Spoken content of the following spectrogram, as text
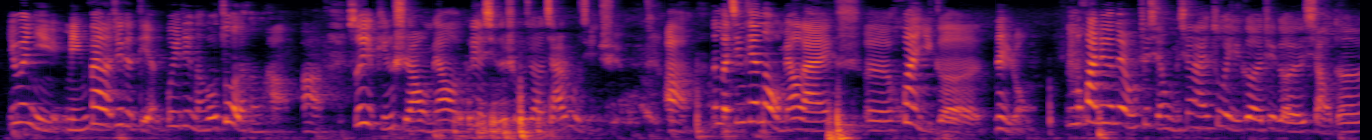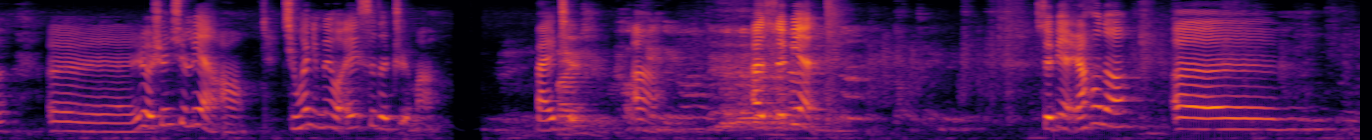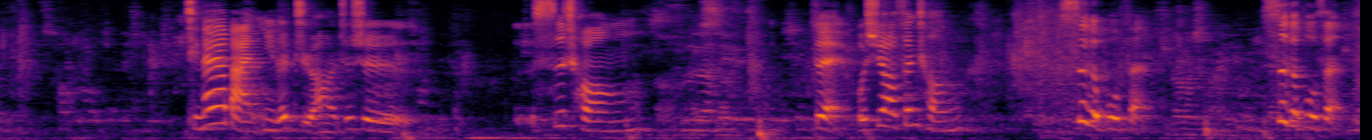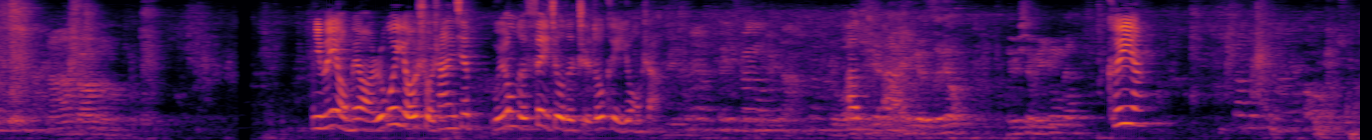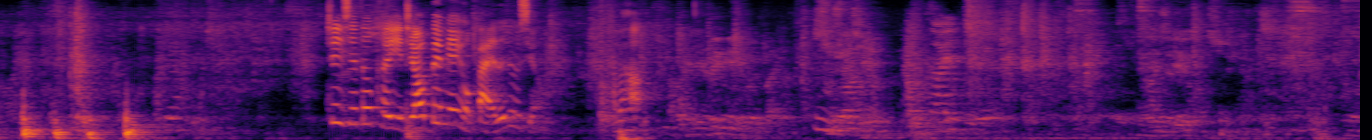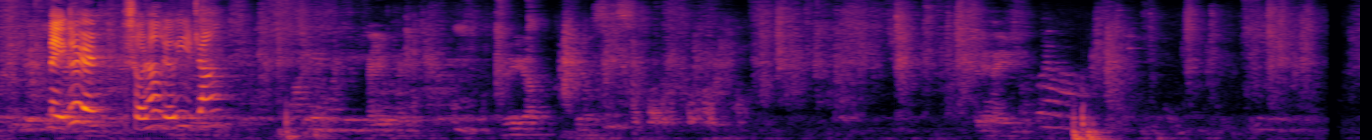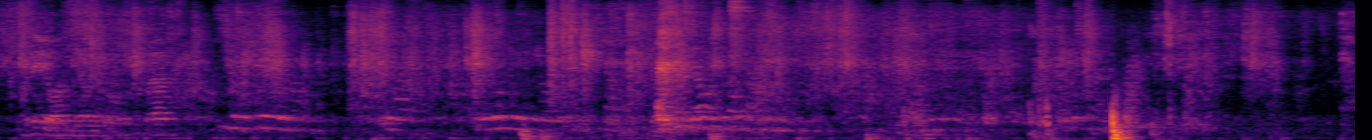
因为你明白了这个点，不一定能够做得很好啊。所以平时啊，我们要练习的时候就要加入进去啊。那么今天呢，我们要来呃换一个内容。那么换这个内容之前，我们先来做一个这个小的。呃，热身训练啊，请问你们有 A 四的纸吗？白纸啊，啊，随便，随便。然后呢，呃，请大家把你的纸啊，就是撕成，对我需要分成四个部分，四个部分。你们有没有？如果有手上一些不用的废旧的纸，都可以用上。啊啊。可以啊。这些都可以，只要背面有白的就行，好不好？嗯。每个人手上留一张。还有还有。嗯。留一张。有一我这有，你要有，我要。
